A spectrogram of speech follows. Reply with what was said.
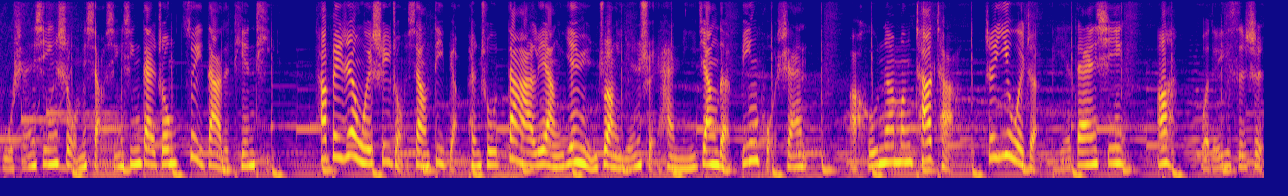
古神星是我们小行星带中最大的天体，它被认为是一种向地表喷出大量烟云状盐水和泥浆的冰火山。Ahuna Montata，这意味着别担心啊。我的意思是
